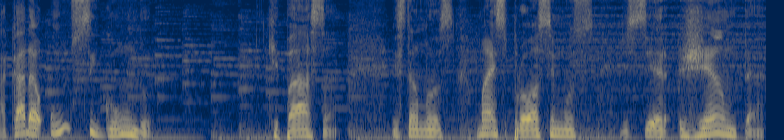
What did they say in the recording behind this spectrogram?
A cada um segundo que passa, estamos mais próximos de ser janta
